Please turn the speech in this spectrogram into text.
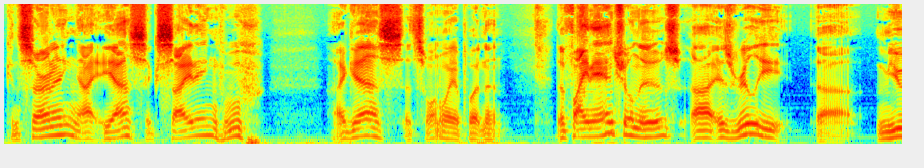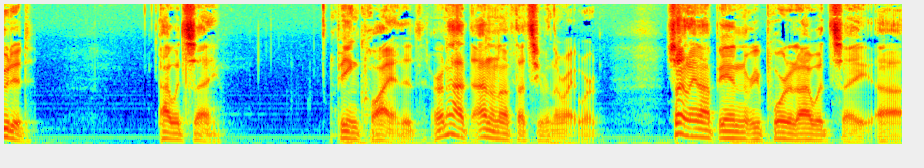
Concerning, I, yes. Exciting, I guess that's one way of putting it. The financial news uh, is really uh, muted. I would say, being quieted, or not. I don't know if that's even the right word. Certainly not being reported. I would say uh,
